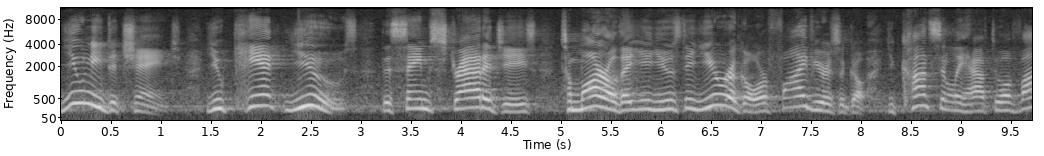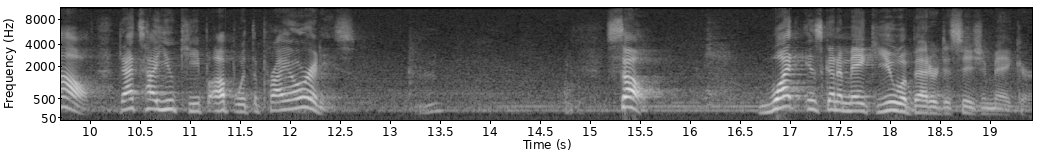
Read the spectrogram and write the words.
you need to change. You can't use the same strategies tomorrow that you used a year ago or five years ago. You constantly have to evolve. That's how you keep up with the priorities. So, what is going to make you a better decision maker?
